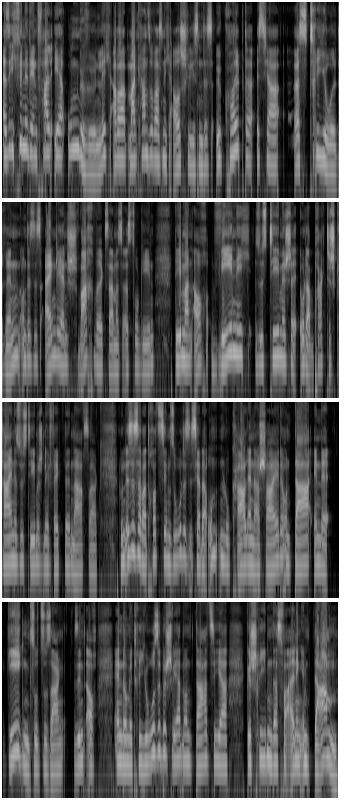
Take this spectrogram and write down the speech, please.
also ich finde den Fall eher ungewöhnlich, aber man kann sowas nicht ausschließen. Das Ökolb, da ist ja Östriol drin und es ist eigentlich ein schwach wirksames Östrogen, dem man auch wenig systemische oder praktisch keine systemischen Effekte nachsagt. Nun ist es aber trotzdem so, das ist ja da unten lokal in der Scheide und da in der Gegend sozusagen sind auch Endometriose-Beschwerden und da hat sie ja geschrieben, dass vor allen Dingen im Darm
